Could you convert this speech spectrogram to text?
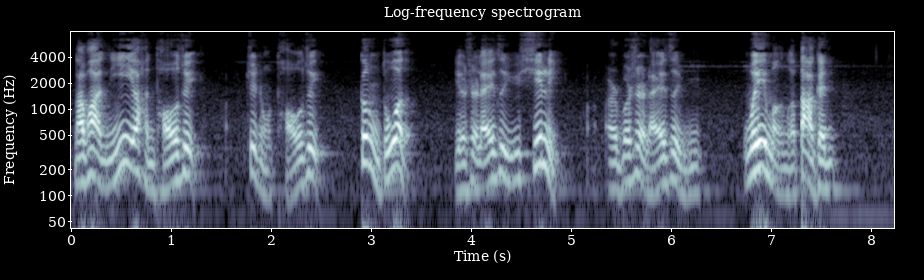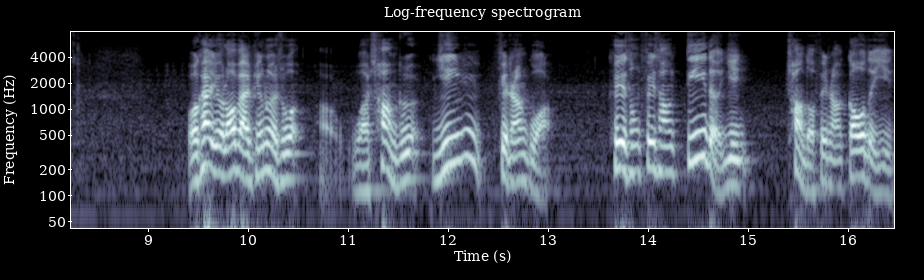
哪怕你也很陶醉，这种陶醉更多的也是来自于心理，而不是来自于威猛的大根。我看有老板评论说啊，我唱歌音域非常广，可以从非常低的音唱到非常高的音，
